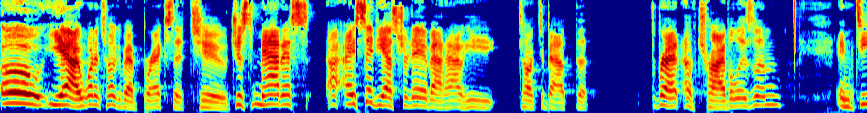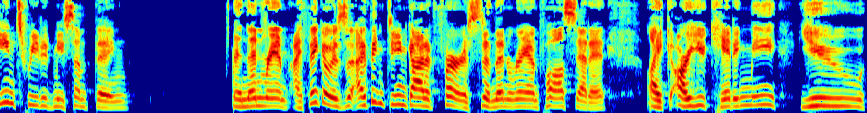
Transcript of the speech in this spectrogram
Oh yeah, I want to talk about Brexit too. Just Mattis, I, I said yesterday about how he talked about the threat of tribalism, and Dean tweeted me something, and then Rand. I think it was. I think Dean got it first, and then Rand Paul said it. Like, are you kidding me? You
